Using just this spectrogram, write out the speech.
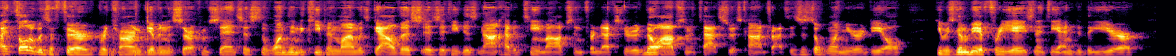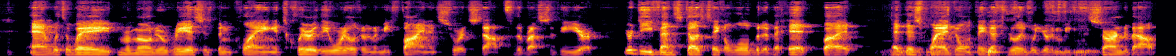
I thought it was a fair return given the circumstances. The one thing to keep in mind with Galvis is that he does not have a team option for next year. There's no option attached to his contract. It's just a one year deal. He was going to be a free agent at the end of the year. And with the way Ramon Urias has been playing, it's clear the Orioles are going to be fine at shortstop for the rest of the year. Your defense does take a little bit of a hit, but at this point, I don't think that's really what you're going to be concerned about.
